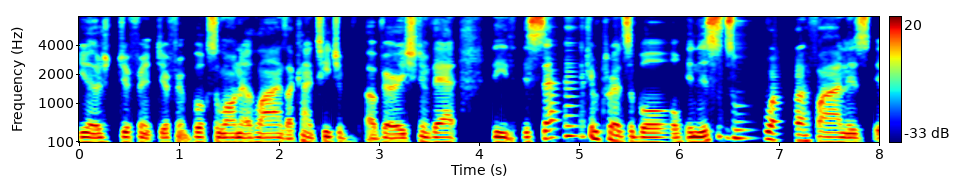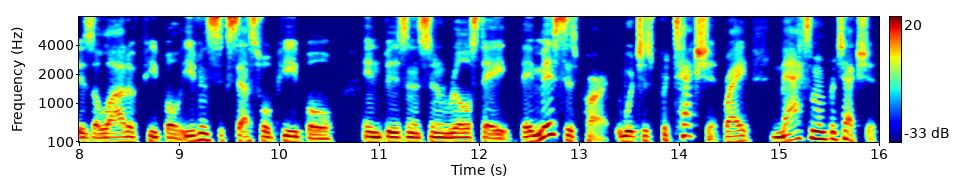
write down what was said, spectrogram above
you know, there's different different books along those lines. I kind of teach a, a variation of that. The the second principle, and this is what I find is is a lot of people, even successful people in business and real estate, they miss this part, which is protection, right? Maximum protection.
